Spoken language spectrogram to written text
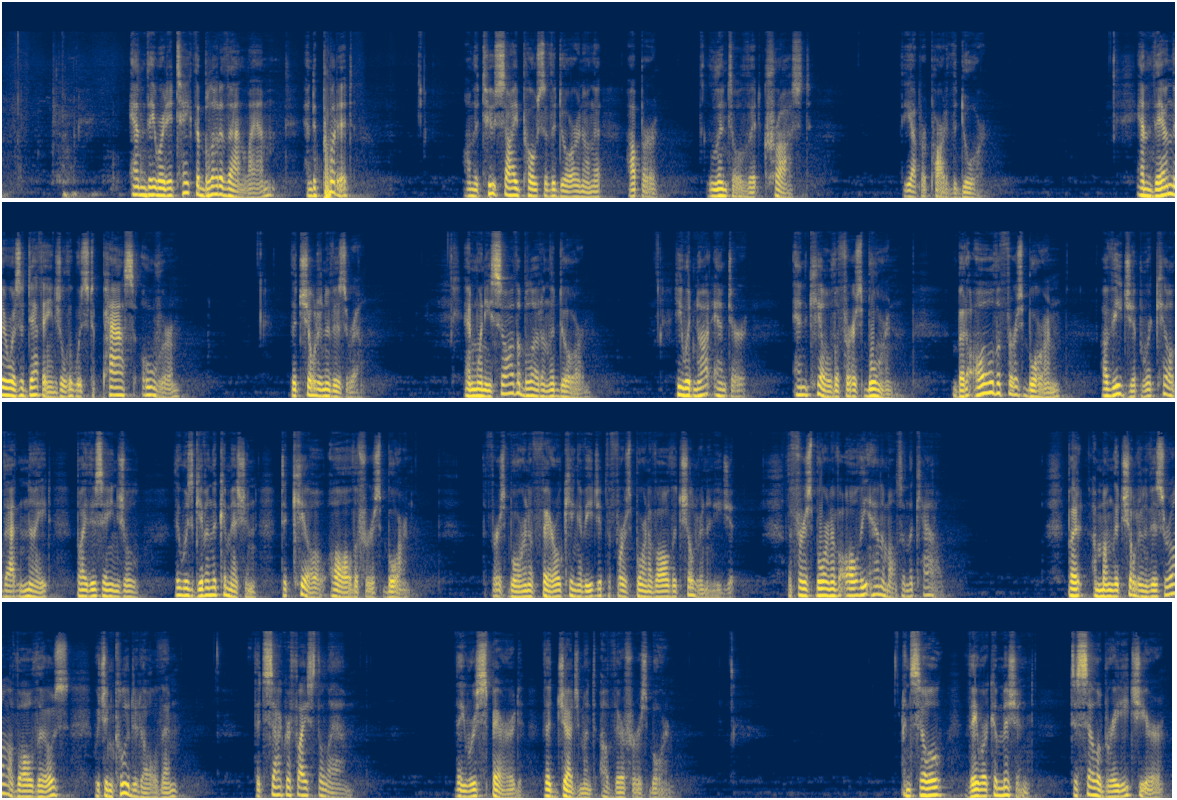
And they were to take the blood of that lamb and to put it on the two side posts of the door and on the upper lintel that crossed the upper part of the door. And then there was a death angel that was to pass over the children of Israel. And when he saw the blood on the door, he would not enter and kill the firstborn. But all the firstborn of Egypt were killed that night by this angel that was given the commission to kill all the firstborn. The firstborn of Pharaoh, king of Egypt, the firstborn of all the children in Egypt, the firstborn of all the animals and the cattle. But among the children of Israel, of all those, which included all of them, that sacrificed the lamb, they were spared the judgment of their firstborn. And so they were commissioned to celebrate each year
